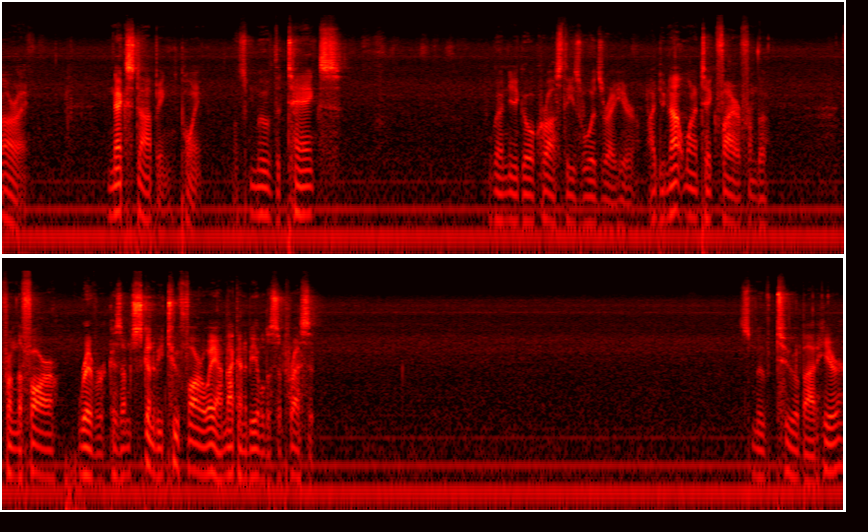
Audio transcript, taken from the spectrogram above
Alright. Next stopping point. Let's move the tanks. We're going to need to go across these woods right here. I do not want to take fire from the from the far river because I'm just going to be too far away. I'm not going to be able to suppress it. Let's move two about here.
